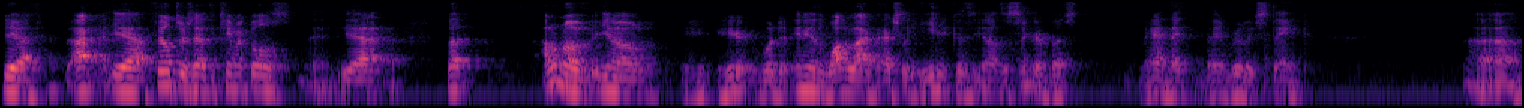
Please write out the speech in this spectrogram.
Yeah, I, yeah, filters have the chemicals. Yeah, but I don't know if, you know, here would any of the wildlife actually eat it because you know the cigarette butts man they they really stink uh,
